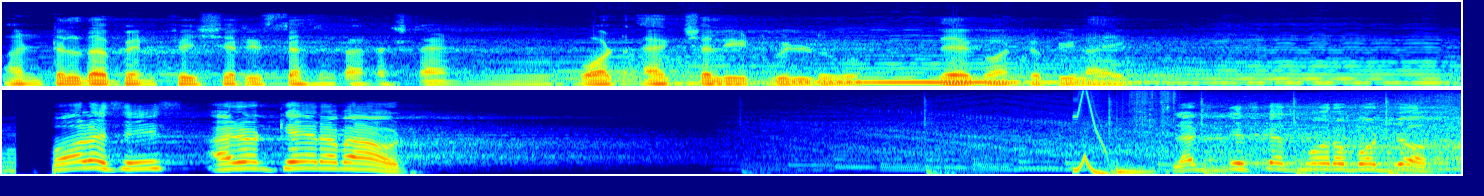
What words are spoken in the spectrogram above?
Until the beneficiaries doesn't understand what actually it will do, they are going to be like, policies I don't care about. Let's discuss more about jobs.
